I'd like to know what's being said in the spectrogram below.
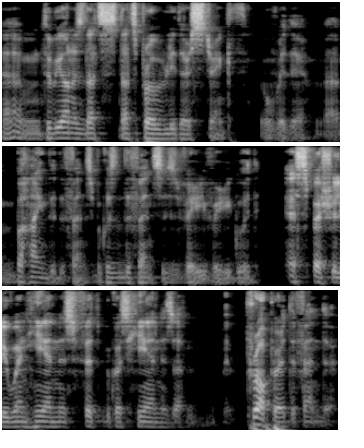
Um, to be honest, that's that's probably their strength over there um, behind the defense because the defense is very very good, especially when Hien is fit because Hien is a proper defender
